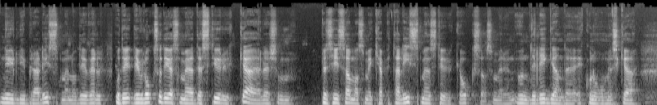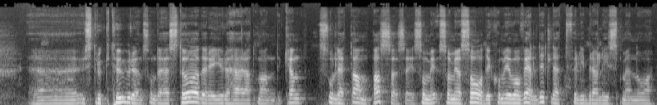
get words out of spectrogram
nyliberalismen. Och, det är, väl, och det, det, är väl också det som är dess styrka. Eller som Precis samma som är kapitalismens styrka också, som är den underliggande ekonomiska strukturen som det här stöder är ju det här att man kan så lätt anpassa sig. Som, som jag sa, det kommer ju vara väldigt lätt för liberalismen att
